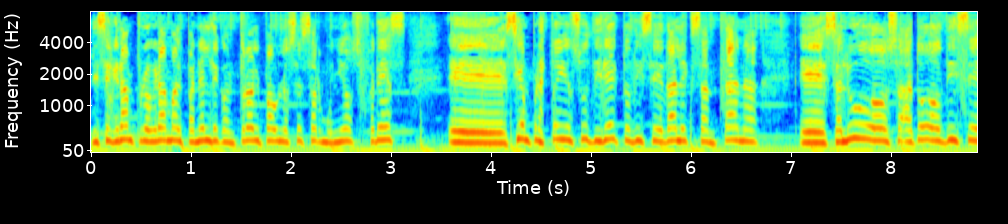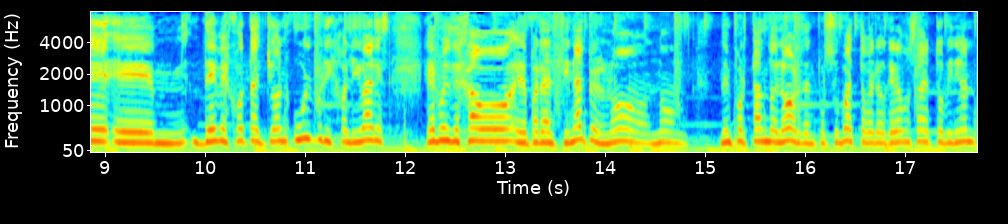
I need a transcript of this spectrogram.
Dice, gran programa, el panel de control, Pablo César Muñoz Fres. Eh, siempre estoy en sus directos, dice Dalex Santana. Eh, saludos a todos, dice eh, DBJ John Ulbrich Olivares. Hemos dejado eh, para el final, pero no, no, no importando el orden, por supuesto, pero queremos saber tu opinión.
